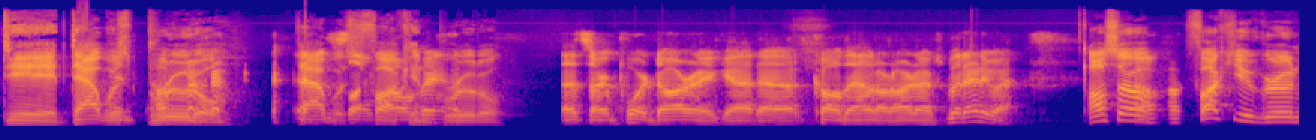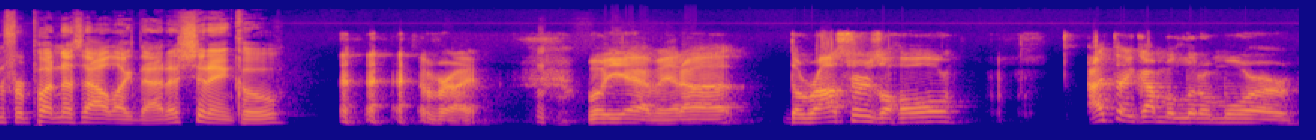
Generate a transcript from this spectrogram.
did. That was And- brutal. That was like, oh, fucking man. brutal. That's our poor Dare got uh, called out on Hard Knocks. But anyway, Also, Uh, fuck you, Gruden, for putting us out like that. That shit ain't cool. right. Well, yeah, man. Uh, the roster as a whole, I think I'm a little more.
